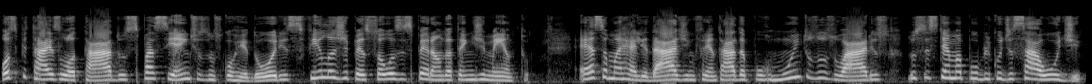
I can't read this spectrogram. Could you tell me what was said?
Hospitais lotados, pacientes nos corredores, filas de pessoas esperando atendimento. Essa é uma realidade enfrentada por muitos usuários do sistema público de saúde.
